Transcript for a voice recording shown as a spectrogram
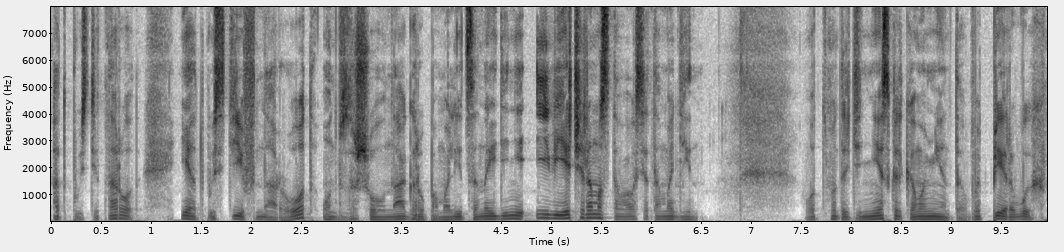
отпустит народ. И отпустив народ, Он взошел на гору помолиться наедине и вечером оставался там один. Вот смотрите, несколько моментов. Во-первых,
